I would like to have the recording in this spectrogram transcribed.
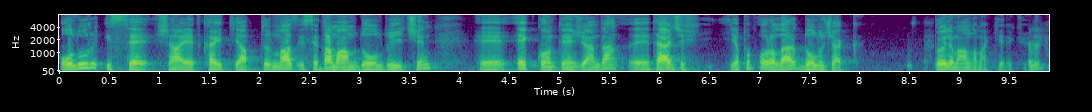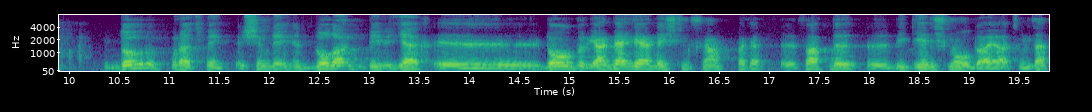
olur ise şayet kayıt yaptırmaz ise tamamı dolduğu için e, ek kontenjandan e, tercih yapıp oralar dolacak. Böyle mi anlamak gerekiyor? Evet. Doğru Murat Bey. E, Şimdi dolan bir yer e, doldu. Yani ben yerleştim şu an. Fakat e, farklı e, bir gelişme oldu hayatımda.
